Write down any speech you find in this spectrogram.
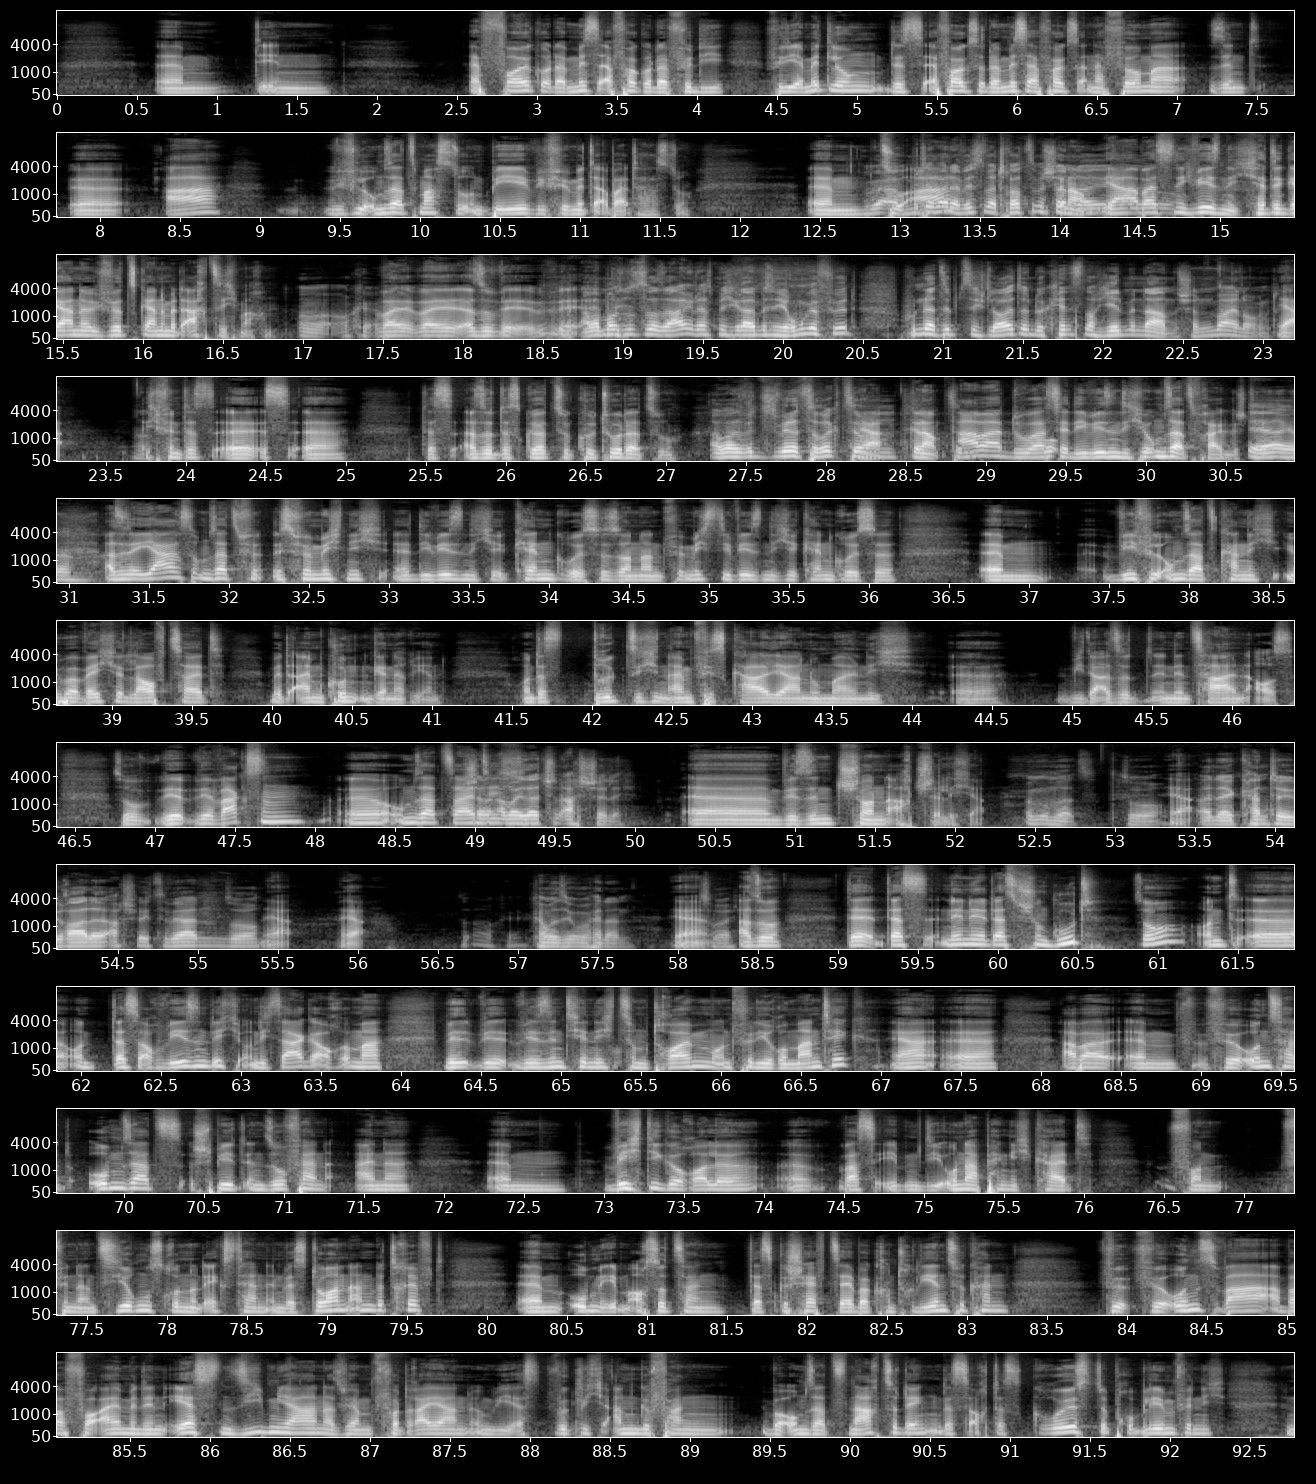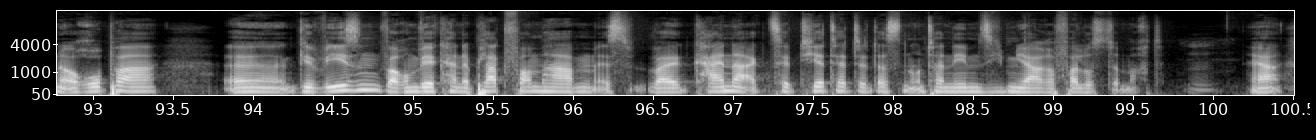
ähm, den Erfolg oder Misserfolg oder für die, für die Ermittlung des Erfolgs oder Misserfolgs einer Firma sind äh, A, wie viel Umsatz machst du und B, wie viele Mitarbeiter hast du. Ähm, ja, zu Mitarbeiter A, wissen wir trotzdem schon. Genau. Ja, aber es ist nicht wesentlich. Ich hätte gerne, ich würde es gerne mit 80 machen. Oh, okay. Weil, weil, also. Aber man muss so sagen, du hast mich gerade ein bisschen rumgeführt. 170 Leute und du kennst noch jeden mit Namen. Schon beeindruckend. Ja. Ich finde, das äh, ist, äh, das, also das gehört zur Kultur dazu. Aber wieder zurück zum. Ja, genau. Zum Aber du hast ja die wesentliche Umsatzfrage gestellt. Ja, genau. Also der Jahresumsatz für, ist für mich nicht äh, die wesentliche Kenngröße, sondern für mich ist die wesentliche Kenngröße, ähm, wie viel Umsatz kann ich über welche Laufzeit mit einem Kunden generieren. Und das drückt sich in einem Fiskaljahr nun mal nicht äh, wieder, also in den Zahlen aus. So, wir, wir wachsen äh, umsatzseitig. Schon, aber ihr seid schon achtstellig. Äh, wir sind schon achtstellig, ja. Im Umsatz. So ja. an der Kante gerade achtstellig zu werden. So. Ja, ja. Okay. Kann man sich ungefähr dann. Ja. Also der, das, nee, nee, das ist schon gut so und äh, und das ist auch wesentlich und ich sage auch immer, wir, wir, wir sind hier nicht zum Träumen und für die Romantik, ja, äh, aber ähm, für uns hat Umsatz spielt insofern eine ähm, wichtige Rolle, äh, was eben die Unabhängigkeit von Finanzierungsrunden und externen Investoren anbetrifft ähm, um eben auch sozusagen das Geschäft selber kontrollieren zu können. Für, für uns war aber vor allem in den ersten sieben Jahren, also wir haben vor drei Jahren irgendwie erst wirklich angefangen, über Umsatz nachzudenken. Das ist auch das größte Problem, finde ich, in Europa äh, gewesen. Warum wir keine Plattform haben, ist, weil keiner akzeptiert hätte, dass ein Unternehmen sieben Jahre Verluste macht. Mhm. Ja,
